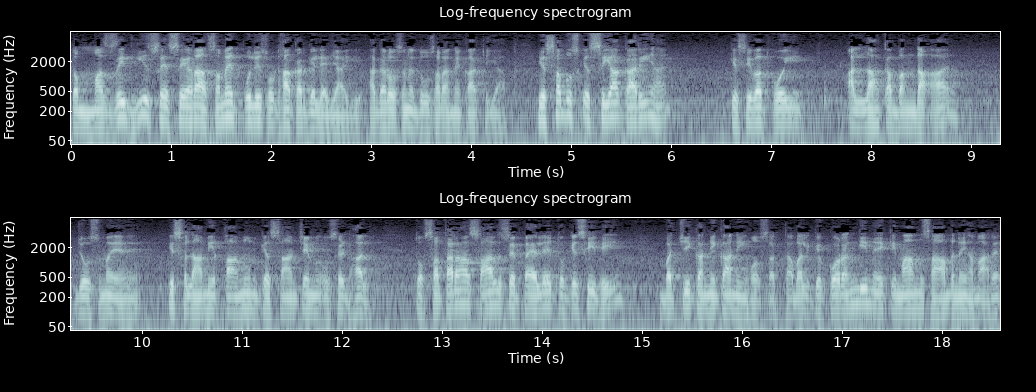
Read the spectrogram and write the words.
تو مسجد ہی سے سہرا سمیت پولیس اٹھا کر کے لے جائے گی۔ اگر اس نے دوسرا نکاح کیا، یہ سب اس کے سیاہ کاری ہیں۔ کسی وقت کوئی اللہ کا بندہ آئے، جو اس میں اسلامی قانون کے سانچے میں اسے ڈھل۔ تو سترہ سال سے پہلے تو کسی بھی بچی کا نکاح نہیں ہو سکتا، بلکہ کورنگی میں ایک امام صاحب نے ہمارے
